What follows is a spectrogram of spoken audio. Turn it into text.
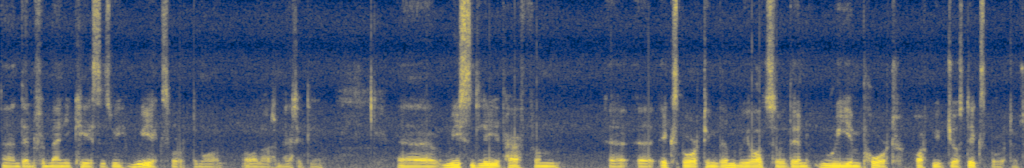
and then for many cases we re-export them all, all automatically. Uh, recently, apart from uh, uh, exporting them, we also then re-import what we've just exported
